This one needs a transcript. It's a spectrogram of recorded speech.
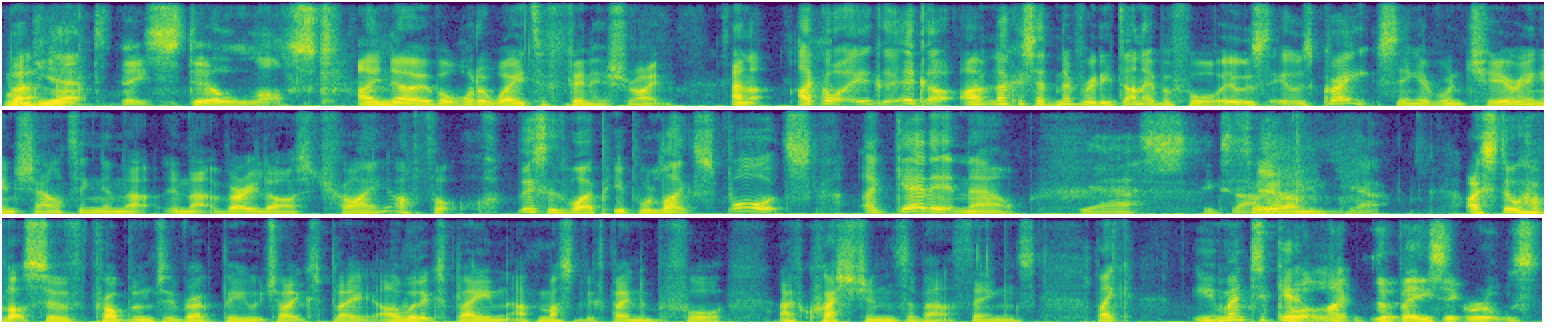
and yet they still lost. I know, but what a way to finish, right? And I got, it, it got like I said, never really done it before. It was, it was great seeing everyone cheering and shouting in that, in that very last try. I thought, "Oh, this is why people like sports. I get it now. Yes, exactly. um, yeah. I still have lots of problems with rugby, which I, explain, I will explain. I must have explained them before. I have questions about things. Like, you meant to get. What, like the basic rules?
